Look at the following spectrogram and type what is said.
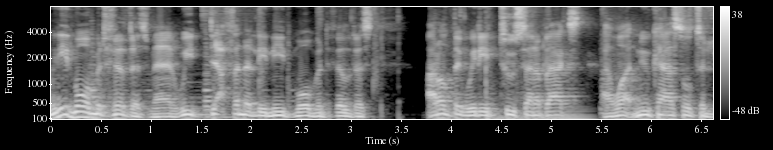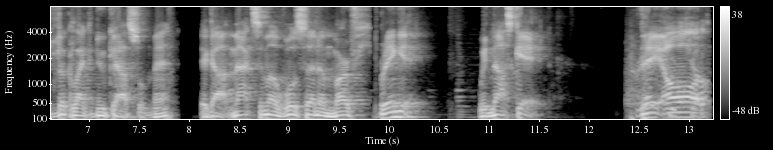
We need more midfielders, man. We definitely need more midfielders. I don't think we need two center backs. I want Newcastle to look like Newcastle, man. They got Maximin, Wilson, and Murphy. Bring it. We're not scared. They all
